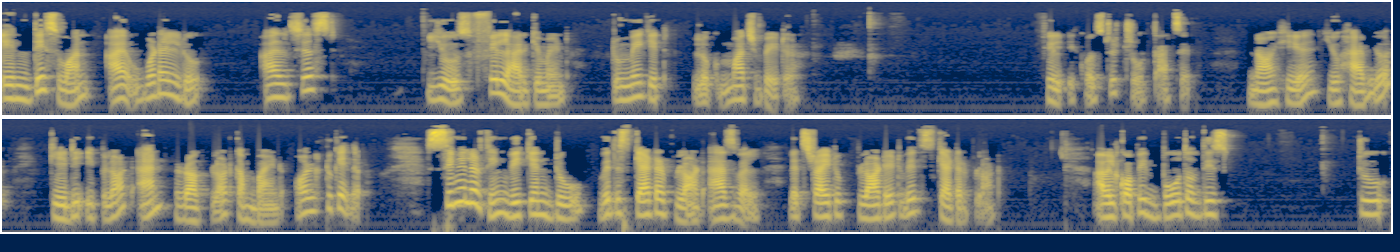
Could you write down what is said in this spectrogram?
in this one I what I'll do I'll just use fill argument to make it look much better. Fill equals to true that's it. Now here you have your KDE plot and rug plot combined all together. Similar thing we can do with scatter plot as well let's try to plot it with scatter plot. I will copy both of these two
